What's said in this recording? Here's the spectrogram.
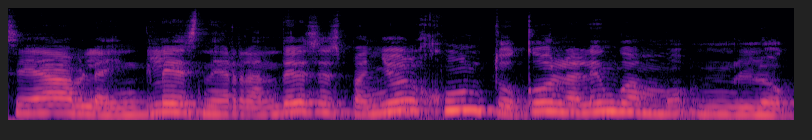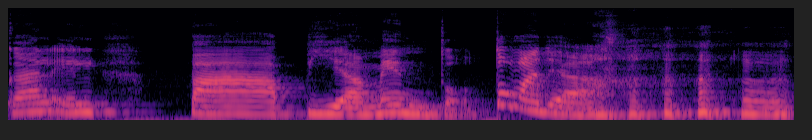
Se habla inglés, neerlandés, español, junto con la lengua local, el papiamento. ¡Toma ya!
